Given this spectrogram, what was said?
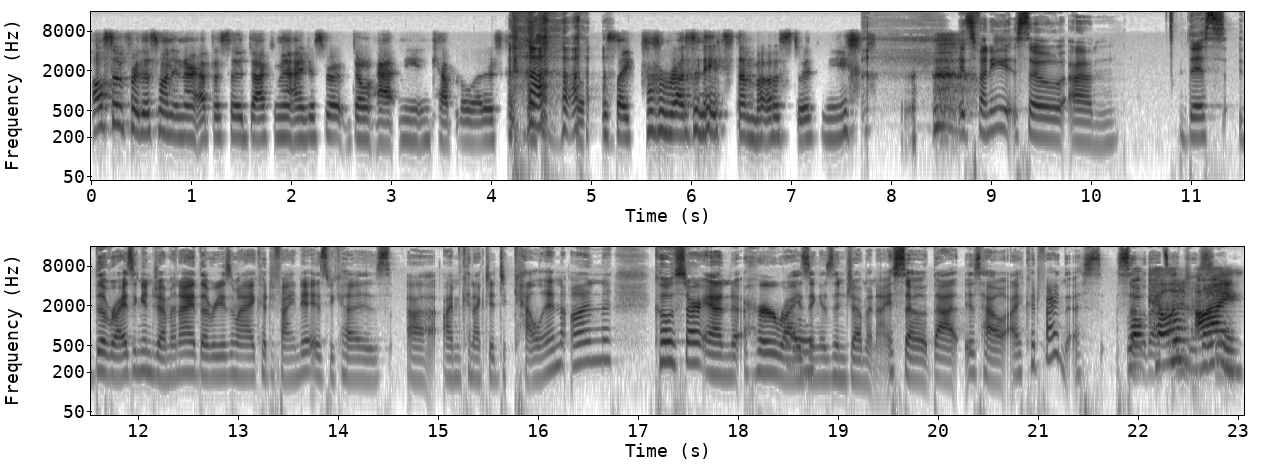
also, for this one in our episode document, I just wrote "Don't at me" in capital letters because this like resonates the most with me. it's funny. So, um, this the rising in Gemini. The reason why I could find it is because uh, I'm connected to Kellen on CoStar, and her rising is in Gemini. So that is how I could find this. So well, Kellen and. I,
